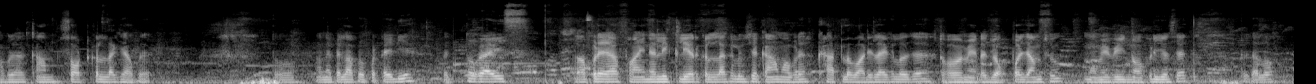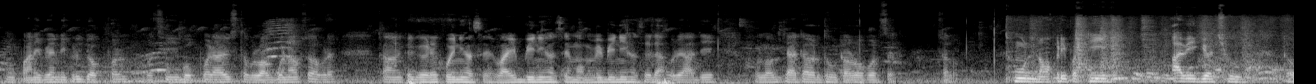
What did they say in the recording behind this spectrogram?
આપણે કામ શોર્ટ કરી નાખીએ આપણે. તો અને પહેલાં આપણે પટાઈ દઈએ. તો ગાઈસ આપણે આ ફાઇનલી ક્લિયર કરી નાખેલું છે કામ. આપણે ખાટલો વાળી લાગેલો છે. તો હવે મેં જોબ પર જામ છું. મમ્મી બી નોકરી જશે. તો ચાલો, હું પાણી પીવા નીકળું જોબ પર. પછી બપોર આવીશ તો બ્લોગ બનાવશું આપણે. કારણ કે ઘરે કોઈ નહીં હશે. વાઈફ બી નહીં હશે, મમ્મી બી નહીં હશે. એટલે આપણે આજે બ્લોગ જ્યાં અડધો ઉતારવો પડશે. ચાલો. હું નોકરી પરથી આવી ગયો છું. તો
